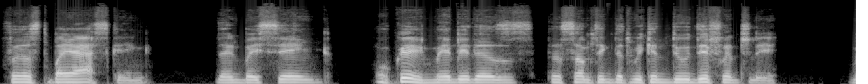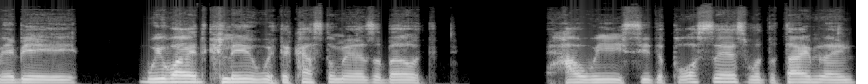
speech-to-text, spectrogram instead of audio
First by asking, then by saying, okay, maybe there's there's something that we can do differently. Maybe we weren't clear with the customers about how we see the process, what the timeline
